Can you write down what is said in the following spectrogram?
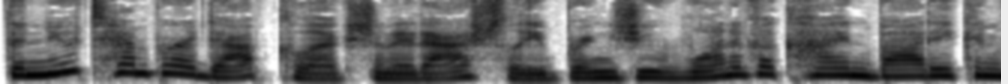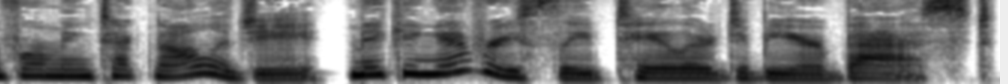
The new Tempur-Adapt collection at Ashley brings you one-of-a-kind body-conforming technology, making every sleep tailored to be your best.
